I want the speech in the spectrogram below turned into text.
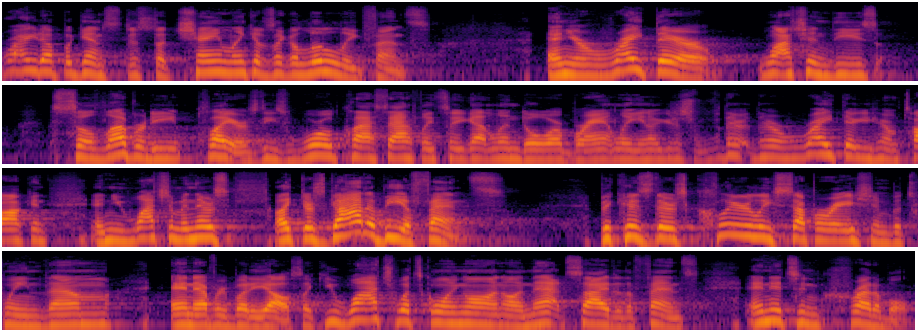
right up against just a chain link. It's like a little league fence. And you're right there watching these celebrity players, these world class athletes. So you got Lindor, Brantley, you know, you're just, they're, they're right there. You hear them talking and you watch them, and there's like, there's got to be a fence because there's clearly separation between them and everybody else. Like, you watch what's going on on that side of the fence, and it's incredible.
